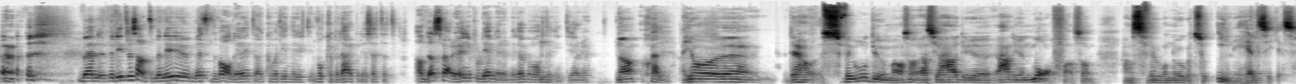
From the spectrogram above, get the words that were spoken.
Men, men det är intressant. Men det är ju mest ett val. Jag har inte kommit in i vokabulär på det sättet. Andra svär, jag har inget problem med det. Men jag har bara valt Mm. att inte göra det ja. själv. Jag, eh, det har svordomar och så. Alltså jag hade ju, jag hade ju en morfar som han svor något så in i helsikes.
